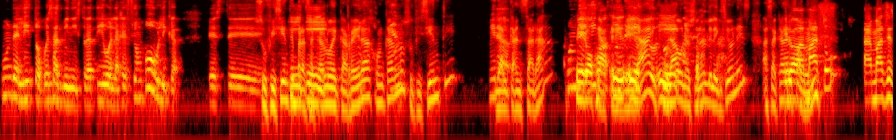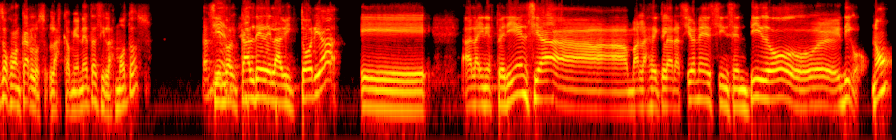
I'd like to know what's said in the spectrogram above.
un delito pues, administrativo en la gestión pública. Este, ¿Suficiente para sacarlo de carrera, Juan Carlos? ¿Suficiente? Mira, ¿Le alcanzará? Pero el Jurado Nacional de Elecciones a sacar el además, además de eso, Juan Carlos, las camionetas y las motos, siendo alcalde de la Victoria, eh, a la inexperiencia, a, las declaraciones sin sentido, eh, digo, ¿no?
